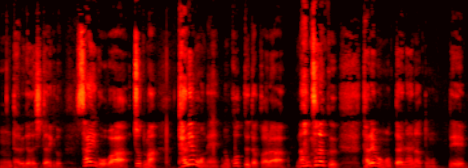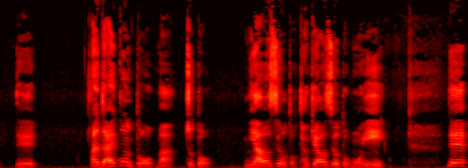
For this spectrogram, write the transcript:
うん、食べ方してたんだけど、最後は、ちょっとまあ、タレもね、残ってたから、なんとなくタレももったいないなと思って、で、あ大根と、まあ、ちょっと煮合わせようと、炊き合わせようと思い、で、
